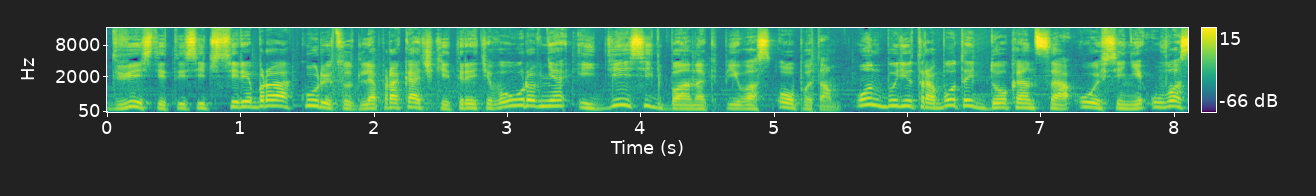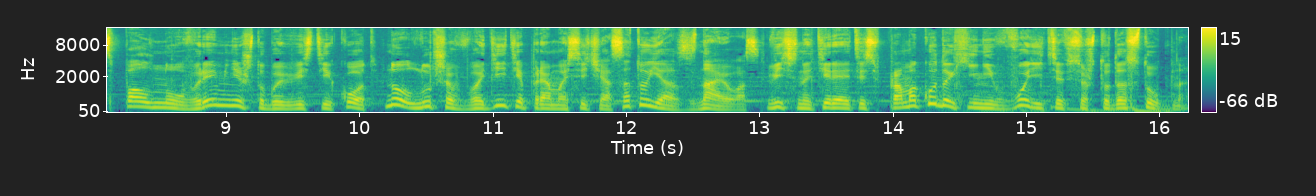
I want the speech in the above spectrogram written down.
200 тысяч серебра, курицу для прокачки третьего уровня и 10 банок пива с опытом. Он будет работать до конца осени, у вас полно времени, чтобы ввести код, но лучше вводите прямо сейчас, а то я знаю вас. Вечно теряетесь в промокодах и не вводите все, что доступно.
